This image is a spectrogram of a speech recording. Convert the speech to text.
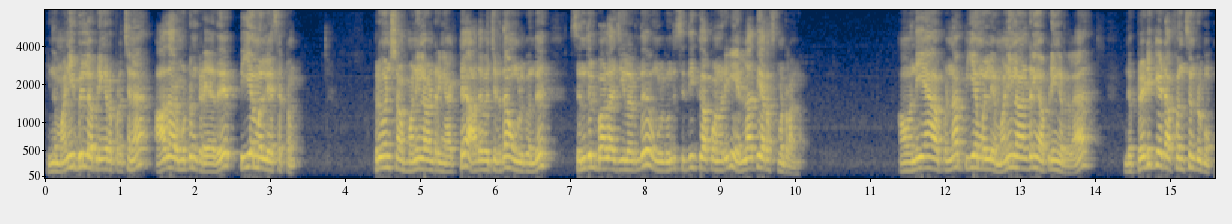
இந்த மணி பில் அப்படிங்கிற பிரச்சனை ஆதார் மட்டும் கிடையாது பிஎம்எல்ஏ சட்டம். Prevention of money laundering act அதை வச்சுட்டு தான் உங்களுக்கு வந்து செந்தில் பாலாஜியிலேருந்து உங்களுக்கு வந்து சித்திக் காப்பான் வரைக்கும் எல்லாத்தையும் அரெஸ்ட் பண்ணுறாங்க அவன் வந்து ஏன் அப்படின்னா பிஎம்எல்ஏ மணி லாண்டரிங் அப்படிங்கிறதுல இந்த ப்ரெடிகேட் அஃபென்ஸ்னு இருக்கும்.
